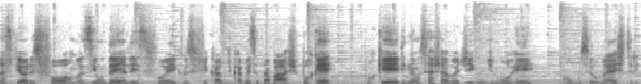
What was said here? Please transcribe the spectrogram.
nas piores formas. E um deles foi crucificado de cabeça para baixo. Por quê? Porque ele não se achava digno de morrer como seu mestre.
